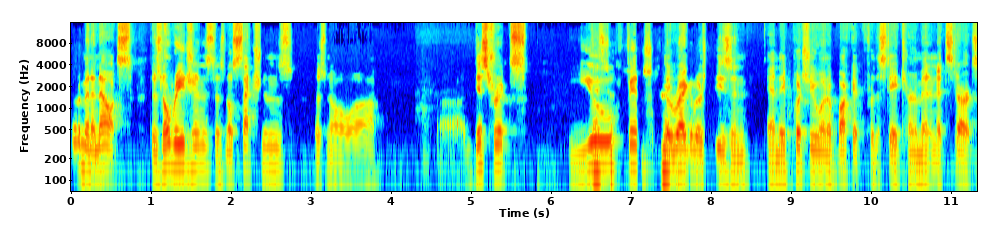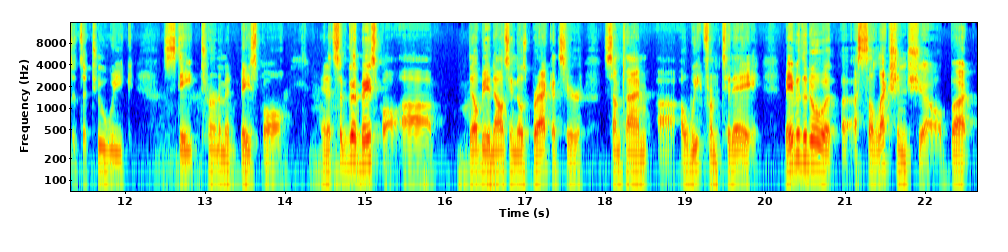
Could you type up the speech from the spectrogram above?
tournament announced. There's no regions. There's no sections. There's no uh, uh, districts. You finish the regular season, and they put you in a bucket for the state tournament, and it starts. It's a two week state tournament baseball, and it's some good baseball. Uh, they'll be announcing those brackets here sometime uh, a week from today. Maybe they'll do a, a, selection show, but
